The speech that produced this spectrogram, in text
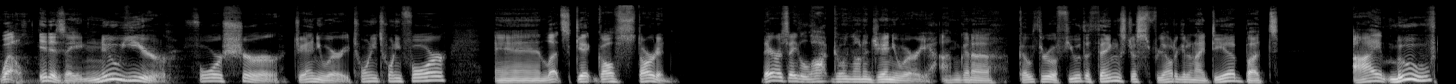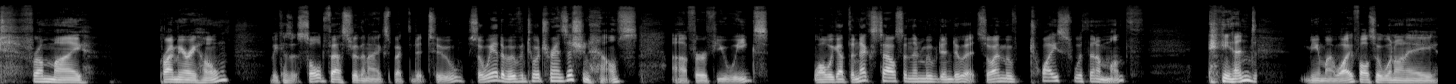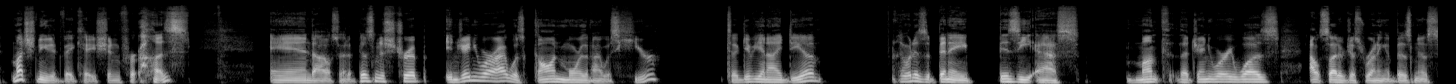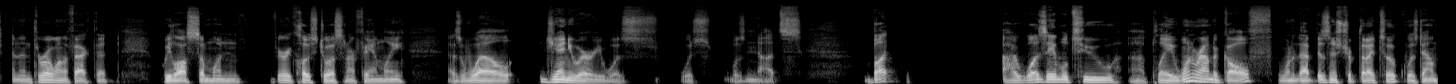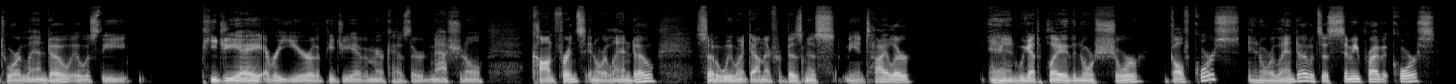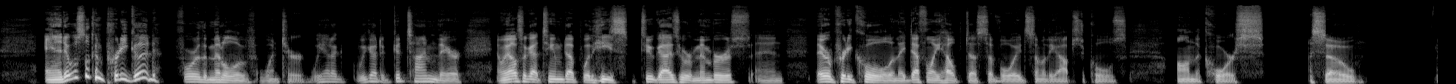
Well, it is a new year for sure, January 2024, and let's get golf started. There is a lot going on in January. I'm going to go through a few of the things just for y'all to get an idea, but I moved from my primary home because it sold faster than I expected it to. So we had to move into a transition house uh, for a few weeks while we got the next house and then moved into it. So I moved twice within a month. And me and my wife also went on a much needed vacation for us. And I also had a business trip. In January, I was gone more than I was here. To give you an idea, so it has been a busy ass month that January was outside of just running a business. And then throw on the fact that we lost someone very close to us in our family as well. January was was was nuts. But I was able to uh, play one round of golf. One of that business trip that I took was down to Orlando. It was the PGA every year. The PGA of America has their national conference in Orlando. So we went down there for business, me and Tyler, and we got to play the North Shore Golf Course in Orlando. It's a semi private course and it was looking pretty good for the middle of winter. We had a we got a good time there, and we also got teamed up with these two guys who were members, and they were pretty cool, and they definitely helped us avoid some of the obstacles on the course. So,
